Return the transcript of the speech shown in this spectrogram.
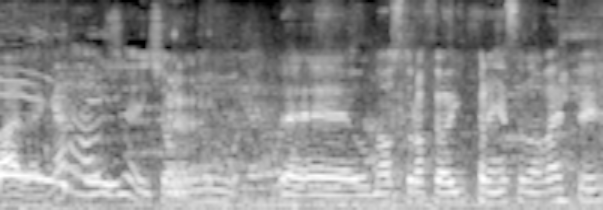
Ah, legal, gente. É um- é, é, o nosso troféu imprensa não vai ter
